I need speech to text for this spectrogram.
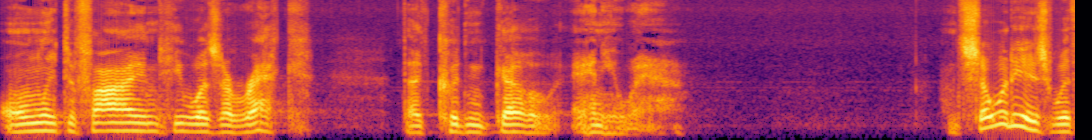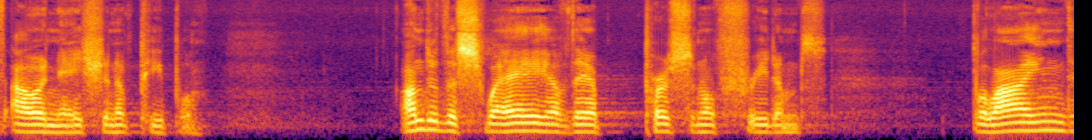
only to find he was a wreck that couldn't go anywhere. And so it is with our nation of people. Under the sway of their personal freedoms, blind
